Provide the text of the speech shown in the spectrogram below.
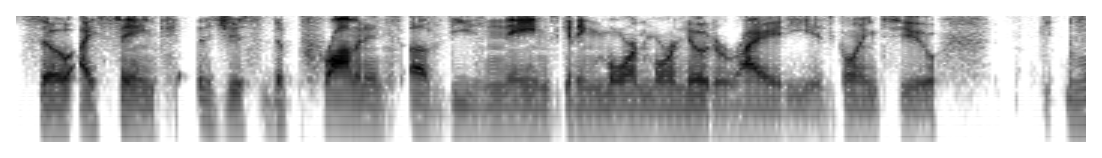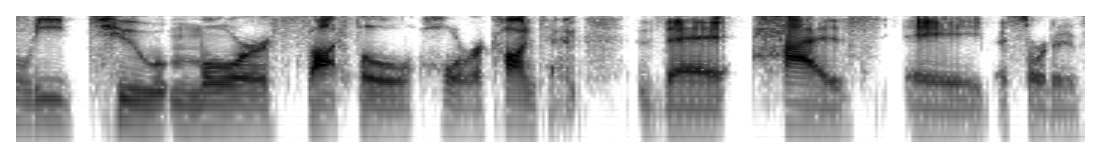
So I think just the prominence of these names getting more and more notoriety is going to lead to more thoughtful horror content that has a, a sort of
